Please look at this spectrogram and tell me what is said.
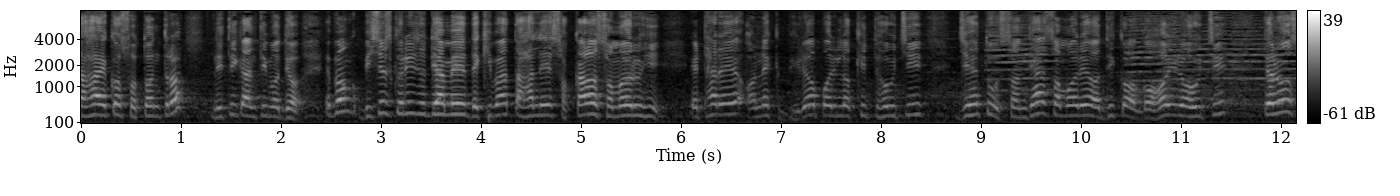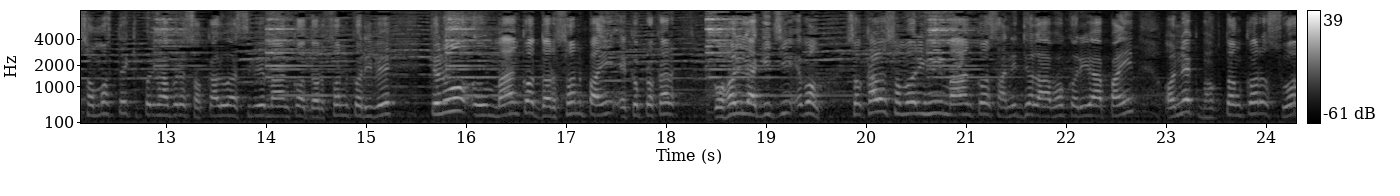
ତାହା ଏକ ସ୍ୱତନ୍ତ୍ର ନୀତିକାନ୍ତି ମଧ୍ୟ। ଏବଂ ବିଶେଷ କରି ଯଦି ଆମେ ଦେଖିବା ତାହେଲେ ସକାଳ ସମୟରୁ ହିଁ ଏଠାରେ ଅନେକ ଭିଡ଼ ପରିଲକ୍ଷିତ ହେଉଛି। ଯେହେତୁ ସନ୍ଧ୍ୟା ସମୟରେ ଅଧିକ ଗହଳି ରହୁଛି ତେଣୁ ସମସ୍ତେ କିପରି ଭାବରେ ସକାଳୁ ଆସିବେ ମାଙ୍କ ଦର୍ଶନ କରିବେ ତେଣୁ ଅ, ମାଙ୍କ ଦର୍ଶନ ପାଇଁ ଏକ ପ୍ରକାର ଗହଳି ଲାଗିଛି ଏବଂ ସକାଳ ସମୟରେ ହିଁ ମାଙ୍କ ସାନ୍ନିଧ୍ୟ ଲାଭ କରିବା ପାଇଁ ଅନେକ ଭକ୍ତଙ୍କର ସୁଅ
